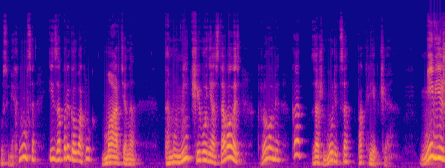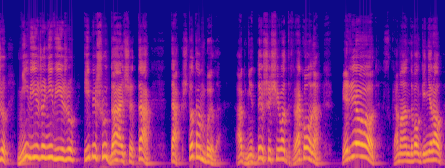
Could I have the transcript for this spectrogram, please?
усмехнулся и запрыгал вокруг Мартина. Тому ничего не оставалось, кроме как зажмуриться покрепче. «Не вижу, не вижу, не вижу, и пишу дальше. Так, так, что там было? Огнедышащего дракона! Вперед! скомандовал генерал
